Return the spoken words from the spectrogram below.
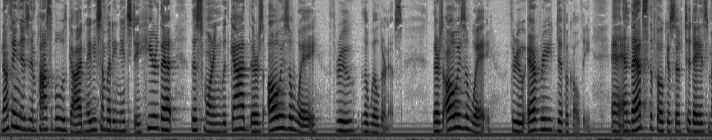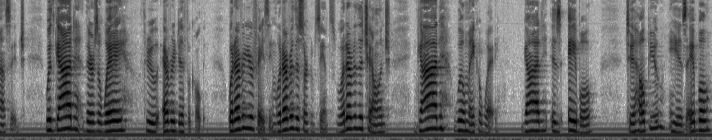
Nothing is impossible with God. Maybe somebody needs to hear that this morning. With God, there's always a way through the wilderness. There's always a way through every difficulty. And, and that's the focus of today's message. With God, there's a way through every difficulty. Whatever you're facing, whatever the circumstance, whatever the challenge, God will make a way. God is able to help you, He is able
